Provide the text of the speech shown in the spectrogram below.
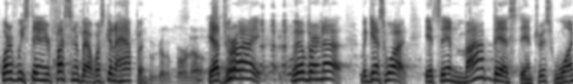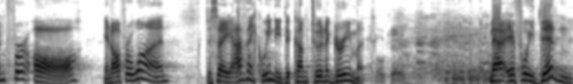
What if we stand here fussing about what's going to happen? We're going to burn up. That's right. We'll burn up. But guess what? It's in my best interest, one for all and all for one, to say, I think we need to come to an agreement. Okay. now, if we didn't,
